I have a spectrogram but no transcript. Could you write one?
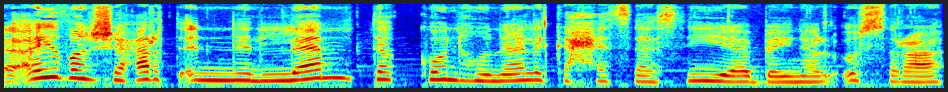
أيضا شعرت إن لم تكن هنالك حساسية بين الأسرة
